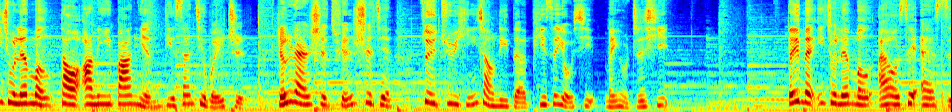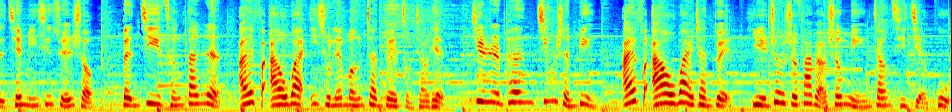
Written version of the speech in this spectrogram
英雄联盟到二零一八年第三季为止。仍然是全世界最具影响力的 PC 游戏，没有之一。北美英雄联盟 LCS 前明星选手，本季曾担任 FLY 英雄联盟战队总教练，近日喷精神病，FLY 战队已正式发表声明将其解雇。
